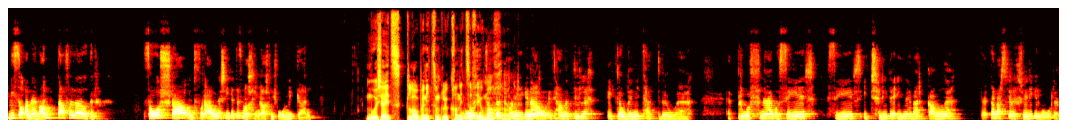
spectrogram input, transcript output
wie so an einer Wandtafel oder so stehen und vor allen schreiben, das mache ich nach wie vor nicht gern. Muss ja jetzt, glaube ich, zum Glück auch nicht Muss so viel zum machen. Zum Glück auch nicht, genau. Ich habe natürlich, ich glaube, ich jetzt hätte wollen, äh, einen Beruf nehmen, der sehr, sehr ins Schreiben rein wäre gegangen, dann, dann wäre es vielleicht schwieriger geworden.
